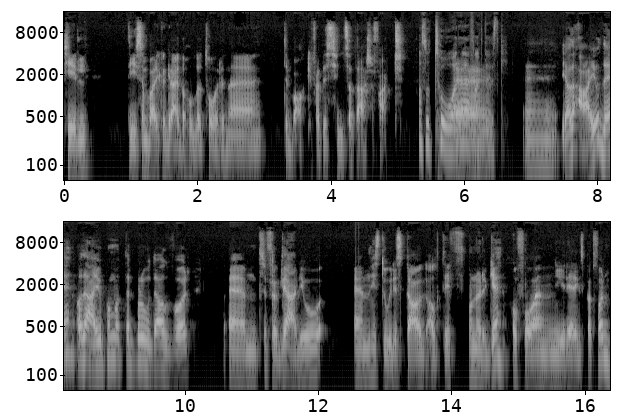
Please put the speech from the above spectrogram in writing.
til de som bare ikke har greid å holde tårene tilbake for at de syns at det er så fælt. Altså tårer, eh, faktisk? Eh, ja, det er jo det. Og det er jo på en måte blodig alvor. Eh, selvfølgelig er det jo en historisk dag alltid for Norge å få en ny regjeringsplattform,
